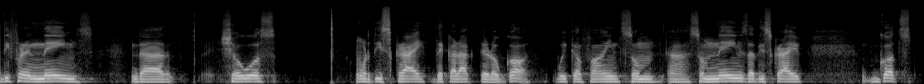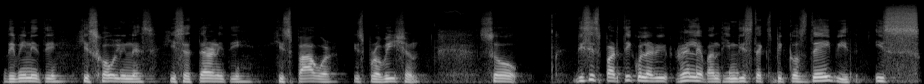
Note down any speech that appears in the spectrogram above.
different names that show us or describe the character of God. We can find some, uh, some names that describe God's divinity, His holiness, His eternity, His power, His provision. So, this is particularly relevant in this text because David is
